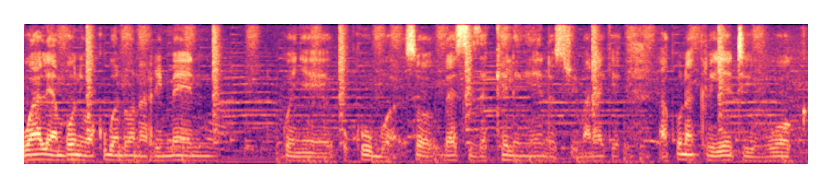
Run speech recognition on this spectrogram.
wale ambao ni wakubwa ndo wana remain kwenye ukubwa. So that is a killing industry. Maanake hakuna creative work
